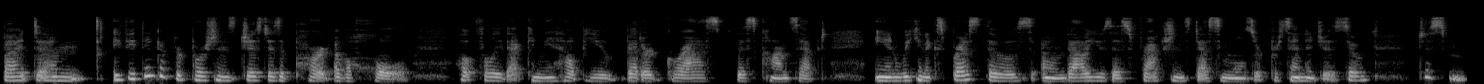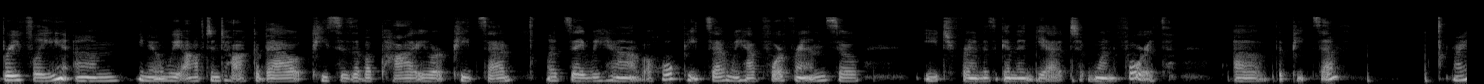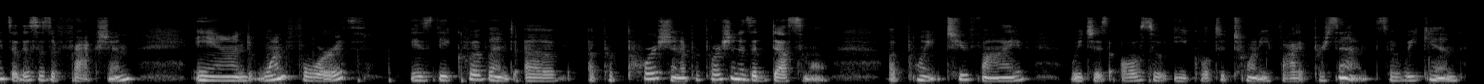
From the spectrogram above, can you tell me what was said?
But um, if you think of proportions just as a part of a whole, hopefully that can help you better grasp this concept. And we can express those um, values as fractions, decimals, or percentages. So just briefly, um, you know, we often talk about pieces of a pie or pizza. Let's say we have a whole pizza and we have four friends, so each friend is going to get one fourth of the pizza right? So this is a fraction. And one fourth is the equivalent of a proportion. A proportion is a decimal of 0.25, which is also equal to 25%. So we can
